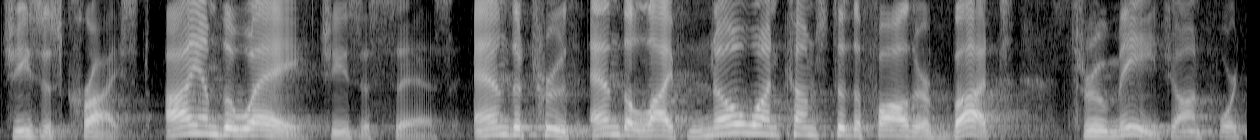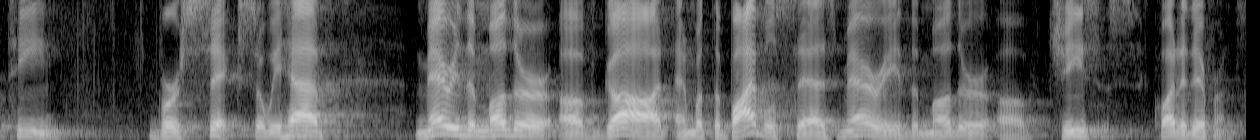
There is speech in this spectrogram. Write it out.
Jesus Christ. I am the way, Jesus says, and the truth and the life. No one comes to the Father but through me, John 14, verse 6. So we have Mary, the mother of God, and what the Bible says, Mary, the mother of Jesus. Quite a difference.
